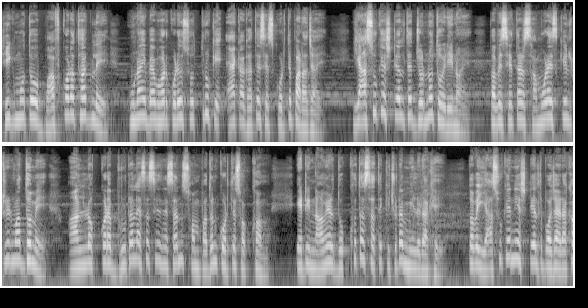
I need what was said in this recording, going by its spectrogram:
ঠিকমতো বাফ করা থাকলে কুনাই ব্যবহার করেও শত্রুকে এক আঘাতে শেষ করতে পারা যায়। ইয়াসুকে স্টেলথের জন্য তৈরি নয়, তবে সে তার সামুরাই স্কিল ট্রির মাধ্যমে আনলক করা ব্রুটাল অ্যাসাসিনেশন সম্পাদন করতে সক্ষম। এটি নামের দক্ষতার সাথে কিছুটা মিল রাখে, তবে ইয়াসুকে নিয়ে স্টেলথ বজায় রাখা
